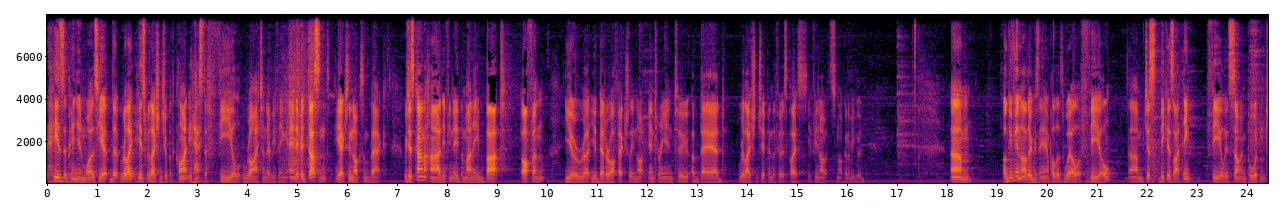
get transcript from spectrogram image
his opinion was, yeah, that rela his relationship with the client, it has to feel right and everything. And if it doesn't, he actually knocks them back, which is kind of hard if you need the money, but often you're, uh, you're better off actually not entering into a bad relationship in the first place if you know it's not going to be good. Um, I'll give you another example as well of feel, um, just because I think feel is so important.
